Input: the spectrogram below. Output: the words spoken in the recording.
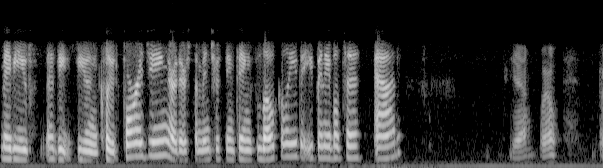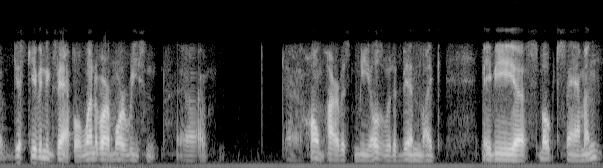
maybe you do you include foraging, or there's some interesting things locally that you've been able to add? Yeah, well, uh, just give an example. One of our more recent uh, home harvest meals would have been like maybe uh, smoked salmon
